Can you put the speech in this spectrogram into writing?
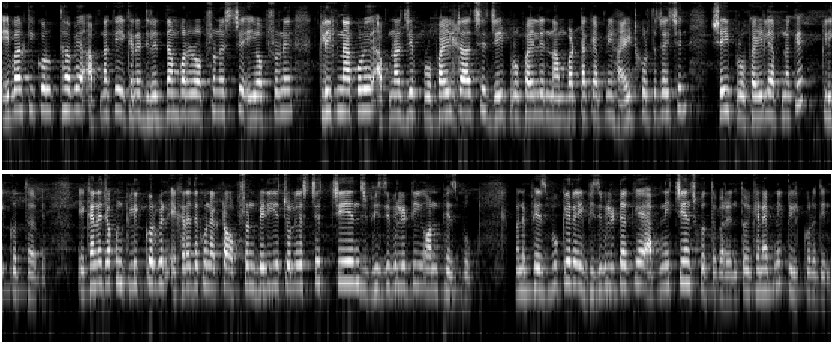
এবার কি করতে হবে? আপনাকে এখানে ডিলিট নাম্বারের অপশন এসছে। এই অপশনে ক্লিক না করে আপনার যে প্রোফাইলটা আছে, যেই প্রোফাইলের নাম্বারটাকে আপনি হাইড করতে চাইছেন, সেই প্রোফাইলে আপনাকে ক্লিক করতে হবে। এখানে যখন ক্লিক করবেন, এখানে দেখুন একটা অপশন বেরিয়ে চলে এসছে, চেঞ্জ ভিজিবিলিটি অন ফেসবুক। মানে ফেসবুকের এই ভিজিবিলিটাকে আপনি চেঞ্জ করতে পারেন। তো এখানে আপনি ক্লিক করে দিন।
